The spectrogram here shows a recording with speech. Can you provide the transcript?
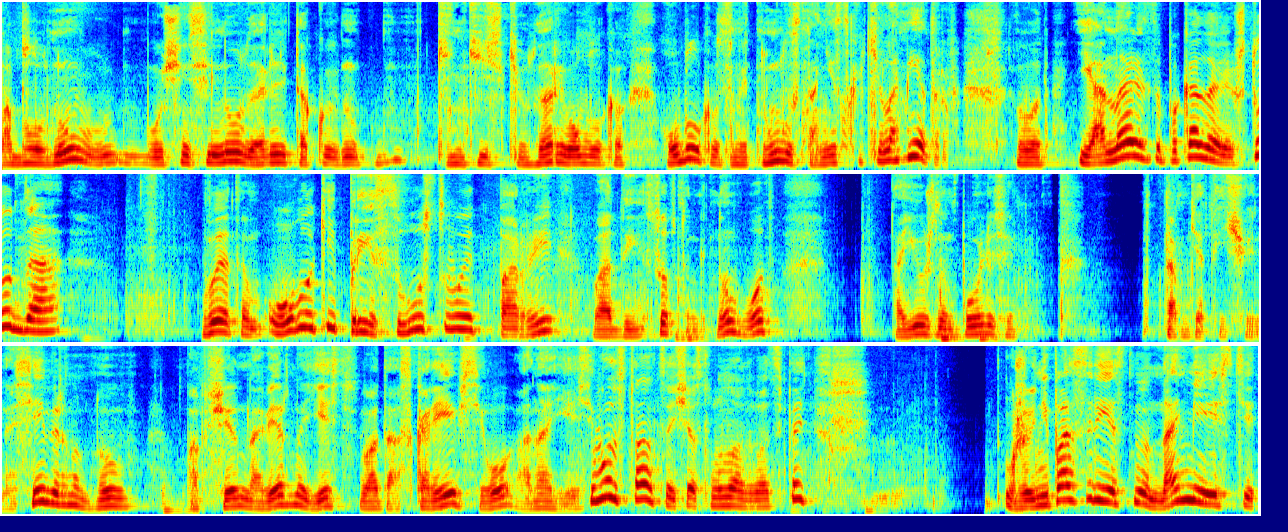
об Луну очень сильно ударили такой ну, кинетический удар, и облако, облако взметнулось на несколько километров. Вот. И анализы показали, что да, в этом облаке присутствуют пары воды. Собственно, ну вот, на Южном полюсе, там где-то еще и на Северном, ну, вообще, наверное, есть вода. Скорее всего, она есть. И вот станция сейчас Луна-25 уже непосредственно на месте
